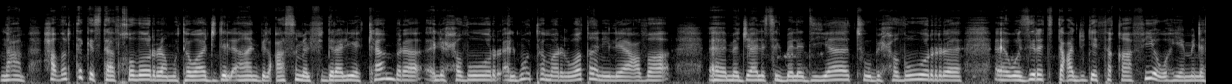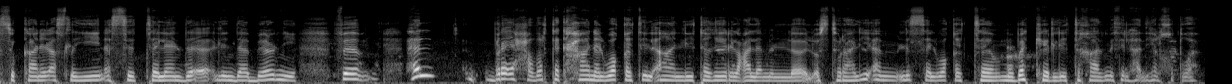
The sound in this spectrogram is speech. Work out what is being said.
نعم حضرتك أستاذ خضر متواجد الآن بالعاصمة الفيدرالية كامبرا لحضور المؤتمر الوطني لأعضاء آه، مجالس البلديات وبحضور آه، وزيرة التعدديه الثقافية وهي من السكان الأصليين الست ليندا بيرني فهل برأي حضرتك حان الوقت الآن لتغيير العلم الأسترالي أم لسه الوقت مبكر لاتخاذ مثل هذه الخطوة؟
